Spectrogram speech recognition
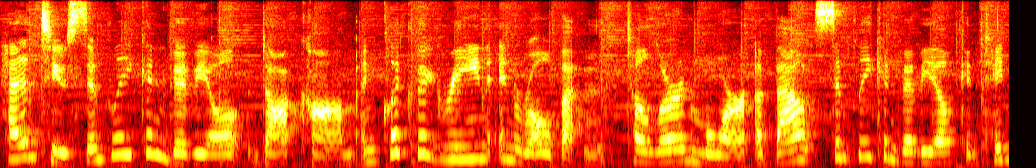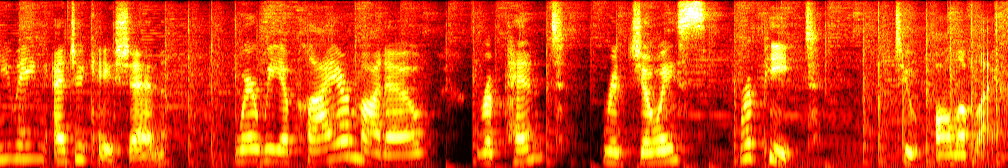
head to simplyconvivial.com and click the green enroll button to learn more about Simply Convivial Continuing Education, where we apply our motto repent, rejoice, repeat to all of life.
